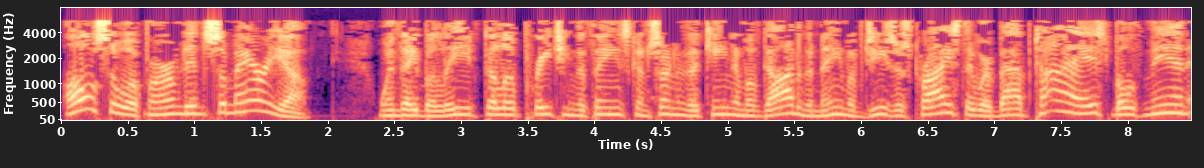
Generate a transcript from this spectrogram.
also affirmed in Samaria. When they believed Philip preaching the things concerning the kingdom of God in the name of Jesus Christ, they were baptized, both men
